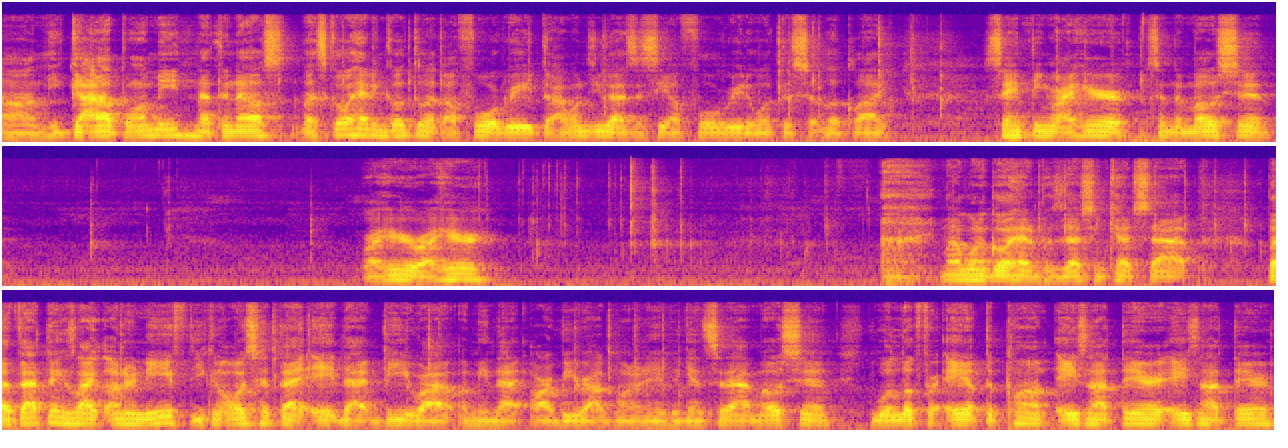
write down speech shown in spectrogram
Um, he got up on me, nothing else. Let's go ahead and go through like a full read through. I want you guys to see a full read of what this should look like. Same thing right here. It's in the motion. Right here, right here. You might want to go ahead and possession catch that. But if that thing's like underneath, you can always hit that A, that B route. I mean that RB route going underneath against that motion. You will look for A up the pump. A's not there. A's not there.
